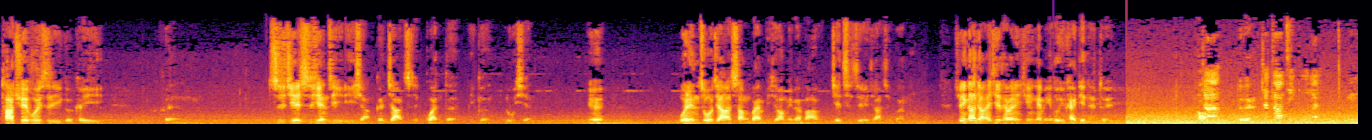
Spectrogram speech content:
他却不会是一个可以很直接实现自己理想跟价值观的一个路线，因为为人作家上班比较没办法坚持自己的价值观嘛。所以你刚刚讲那些台湾年轻人应该每个都去开店才对，好、对啊，对不对？就知道自己不会。嗯，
